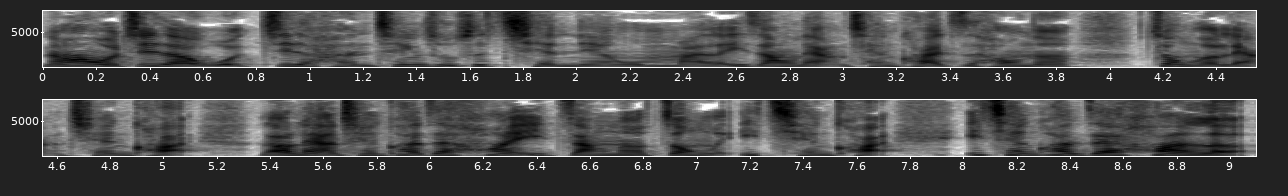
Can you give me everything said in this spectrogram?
然后我记得我记得很清楚是前年我们买了一张两千块之后呢，中了两千块，然后两千块再换一张呢，中了一千块，一千块再换了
